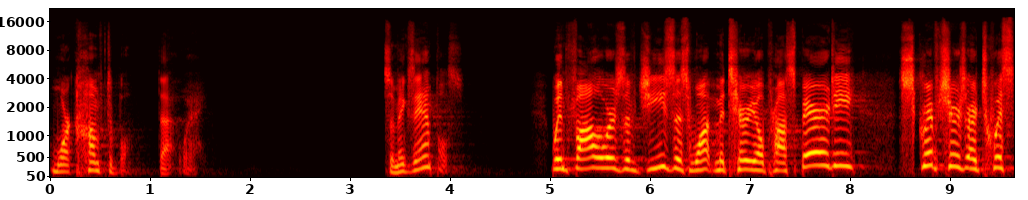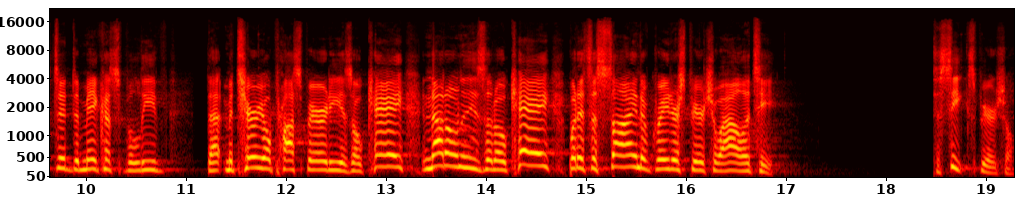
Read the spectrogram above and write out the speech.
more comfortable that way. Some examples. When followers of Jesus want material prosperity, scriptures are twisted to make us believe that material prosperity is okay. And not only is it okay, but it's a sign of greater spirituality to seek spiritual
